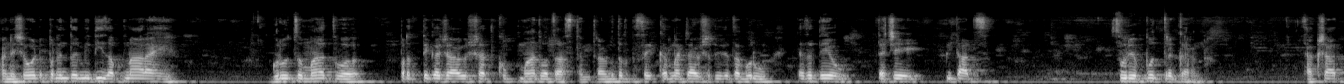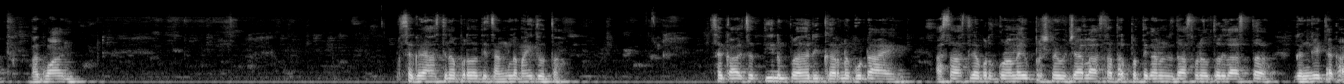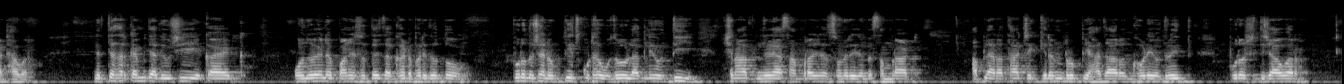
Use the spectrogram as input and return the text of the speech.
आणि शेवटपर्यंत मी ती जपणार आहे. गुरुचं महत्त्व प्रत्येकाच्या आयुष्यात खूप महत्त्वाचं असतं. मित्रांनो तर तसं कर्णाच्या आयुष्यात त्याचा गुरु त्याचा देव त्याचे पिताच सूर्यपुत्र कर्ण. साक्षात भगवान सगळ्या हस्तिनापुराला ते चांगलं माहीत होतं. सकाळचं तीन प्रहरी कर्ण कुठं आहे? असं हस्तिनापुरात कोणालाही प्रश्न विचारला असता तर प्रत्येकानं निर्दासपणे उत्तर दिलं असतं गंगेच्या काठावर. नित्यासारखा मी त्या दिवशी एका एक ओंजळीनं पाणी सुद्धाचा घट भरीत होतो. पूर्वदिशा नुकतीच कुठं उजळू लागली होती? क्षणात निळ्या साम्राज्य सोनेरी सम्राट आपल्या रथाचे किरणरूपी हजारो घोडे उधळीत पूर्वक्षितिजावर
